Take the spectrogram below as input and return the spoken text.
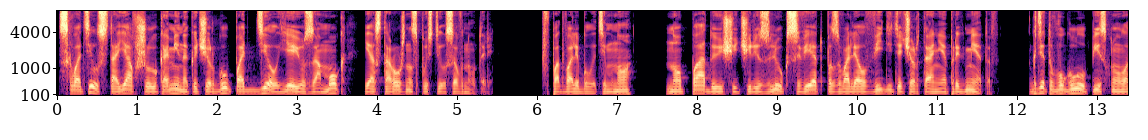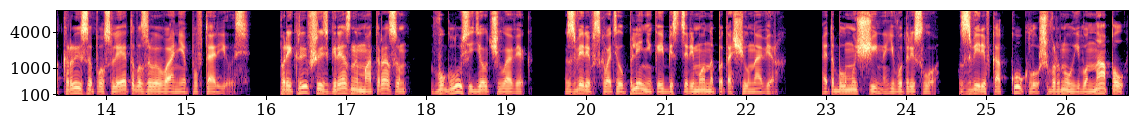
схватил стоявшую у камина кочергу, поддел ею замок и осторожно спустился внутрь. В подвале было темно, но падающий через люк свет позволял видеть очертания предметов. Где-то в углу пискнула крыса, после этого завывание повторилось. Прикрывшись грязным матрасом, в углу сидел человек. Зверев схватил пленника и бесцеремонно потащил наверх. Это был мужчина, его трясло. Зверев как куклу швырнул его на пол,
